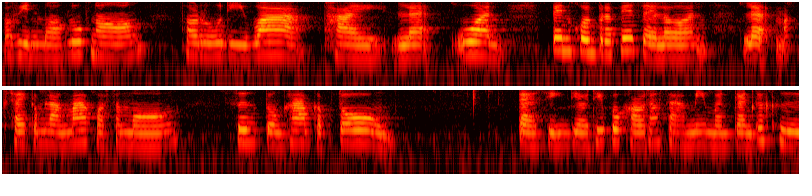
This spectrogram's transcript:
ปวินบอกลูกน้อง เพราะรู้ดีว่าไผ่และอ้วน เป็นคนประเภทใจร้อน และมักใช้กำลังมากกว่าสมอง ซึ่งตรงข้ามกับโต้ง แต่สิ่งเดียวที่พวกเขาทั้งสามมีเหมือนกันก็คือ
